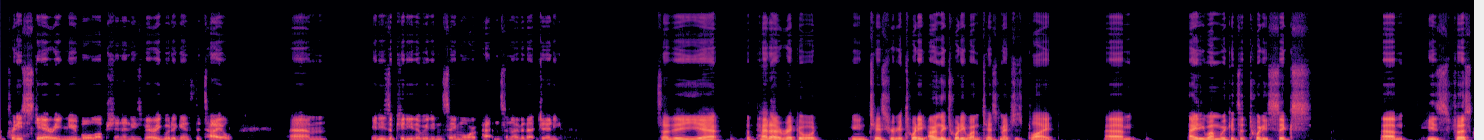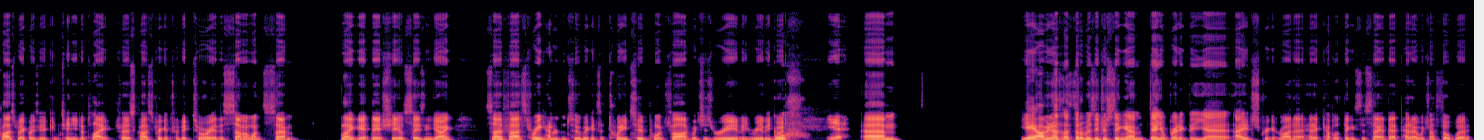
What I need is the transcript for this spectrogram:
a pretty scary new ball option, and he's very good against the tail. Um, it is a pity that we didn't see more of Pattinson over that journey. So the uh, the Pato record in Test cricket twenty only twenty one Test matches played, um, eighty one wickets at twenty six. Um, his first class record is going to continue to play first class cricket for Victoria this summer once um, they get their Shield season going. So far, 302 wickets at 22.5, which is really, really good. Oof, yeah. Um, yeah, I mean, I, I, thought it was interesting. Um, Daniel Brettig, the uh, aged cricket writer, had a couple of things to say about Pato, which I thought were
